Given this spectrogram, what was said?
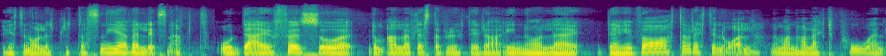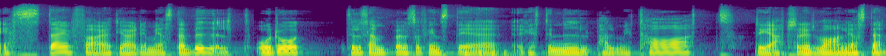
retinolet brytas ner väldigt snabbt. Och därför så de allra flesta produkter idag innehåller derivat av retinol när man har lagt på en ester för att göra det mer stabilt. Och då till exempel så finns det retinylpalmitat, det är absolut vanligaste.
